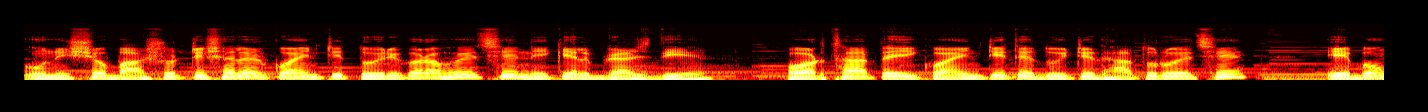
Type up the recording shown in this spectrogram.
উনিশশো বাষট্টি সালের কয়েনটি তৈরি করা হয়েছে নিকেল ব্রাশ দিয়ে। অর্থাৎ এই কয়েনটিতে দুইটি ধাতু রয়েছে এবং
